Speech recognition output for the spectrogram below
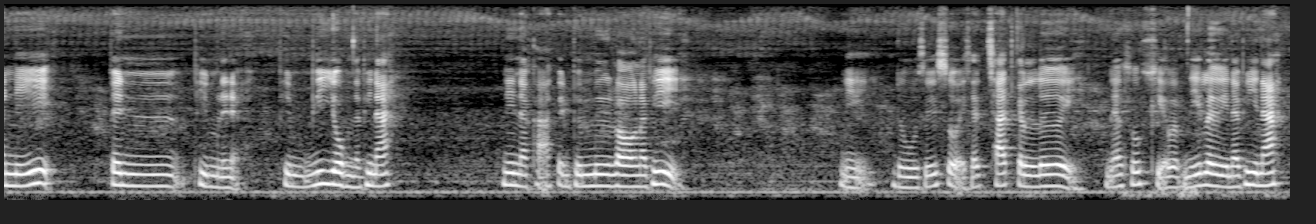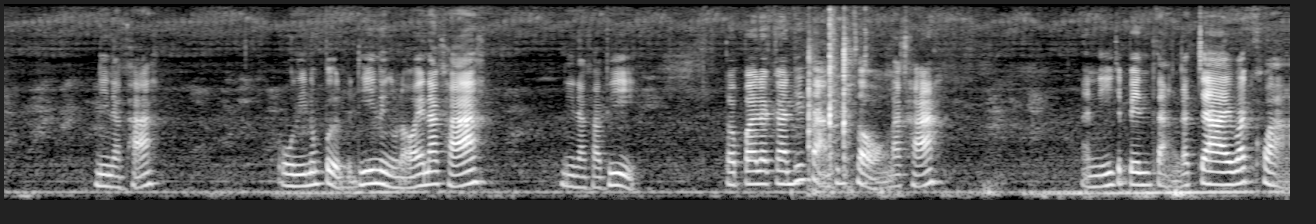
อันนี้ เป็นพิมพ์เลยเนี่ย พิมพ์นิยมนะพี่นะ นี่นะคะ เป็นพิมพ์มือรองนะพี่ นี่ดูสวยๆชัดๆกันเลย เนื้อเขียวๆแบบนี้เลยนะพี่นะ นี่นะคะองค์นี้ต้องเปิดไปที่หนึ่งร้อยนะคะ นี่นะคะพี่ ต่อไปรายการที่สามสิบสองนะคะ อันนี้จะเป็นสังกระจายวัดขวาง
